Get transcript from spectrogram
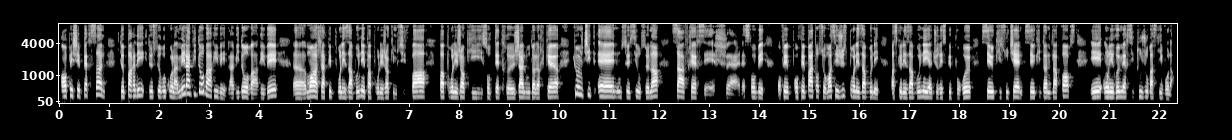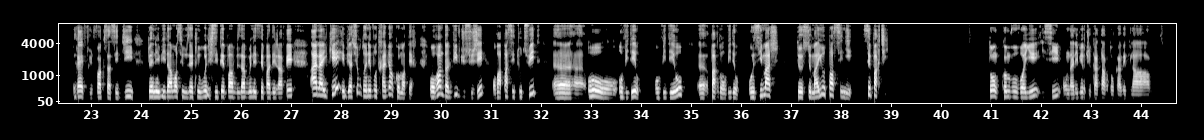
empêcher personne de parler de ce recours-là. Mais la vidéo va arriver. La vidéo va arriver. Euh, moi, je la fais pour les abonnés, pas pour les gens qui me suivent pas, pas pour les gens qui sont peut-être euh, jaloux dans leur cœur, qui ont une petite haine ou ceci ou cela. Ça, frère, c'est laisse tomber. On fait, on fait pas attention. Moi, c'est juste pour les abonnés, parce que les abonnés, il y a du respect pour eux. C'est eux qui soutiennent, c'est eux qui donnent de la force, et on les remercie toujours à ce niveau-là. Bref, une fois que ça s'est dit, bien évidemment, si vous êtes nouveau, n'hésitez pas à vous abonner si ce n'est pas déjà fait, à liker et bien sûr, donnez votre avis en commentaire. On rentre dans le vif du sujet. On va passer tout de suite euh, aux, vidéos. Aux vidéos, euh, pardon, aux vidéos, aux images de ce maillot tant signé. C'est parti. Donc, comme vous voyez ici, on a l'émir du Qatar, donc avec la,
